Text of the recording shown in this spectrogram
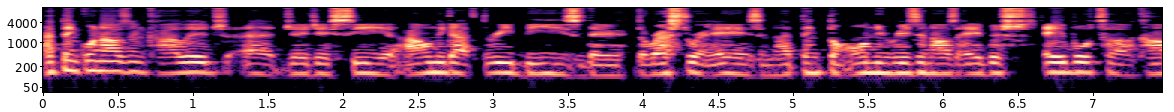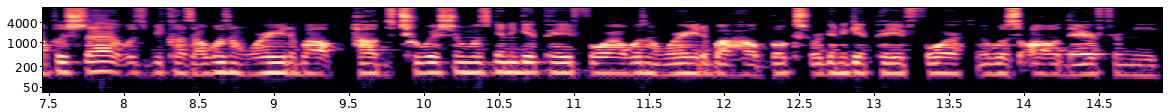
I think when I was in college at JJC, I only got three B's there. The rest were A's. And I think the only reason I was able, able to accomplish that was because I wasn't worried about how the tuition was going to get paid for. I wasn't worried about how books were going to get paid for. It was all there for me.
